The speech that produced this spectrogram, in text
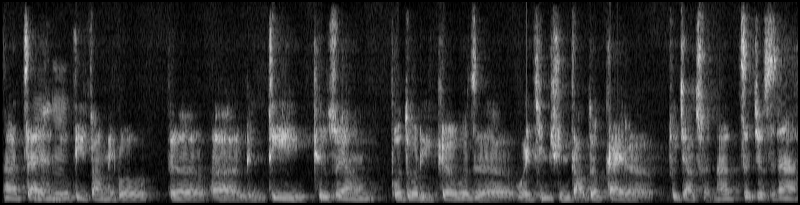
那在很多地方，美国的呃领地，譬如说像波多黎各或者维京群岛，都盖了度假村。那这就是他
